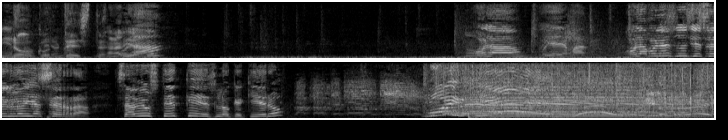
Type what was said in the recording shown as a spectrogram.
Abierto. No contesta. ¿Nos han Hola. No. Hola, voy a llamar. Hola, buenas noches, soy Gloria Serra. ¿Sabe usted qué es lo que quiero? ¡Muy bien! Dilo otra vez.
